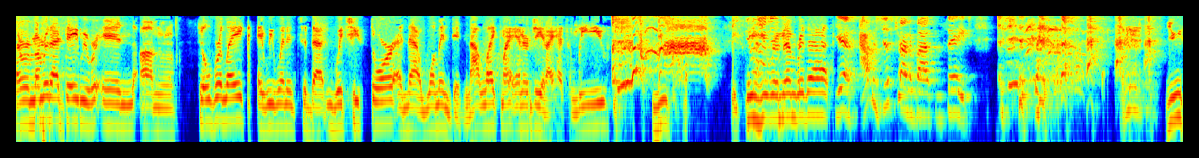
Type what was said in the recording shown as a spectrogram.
I remember that day we were in um, Silver Lake, and we went into that witchy store, and that woman did not like my energy, and I had to leave. you, do you remember that? yes, I was just trying to buy some sage. You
